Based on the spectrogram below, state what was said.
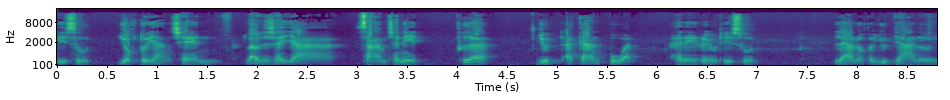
ที่สุด ยกตัวอย่างเช่น เราจะใช้ยา 3 ชนิด เพื่อหยุดอาการปวดให้ได้เร็วที่สุด แล้วเราก็หยุดยาเลย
